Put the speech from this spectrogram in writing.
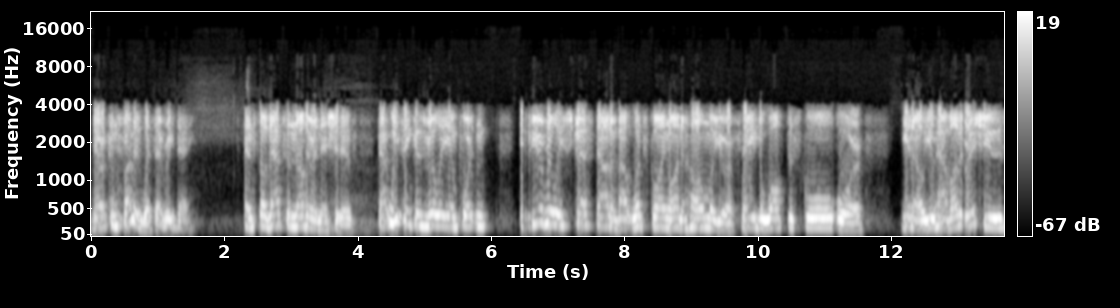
they're confronted with every day. And so that's another initiative that we think is really important. If you're really stressed out about what's going on at home, or you're afraid to walk to school, or you know you have other issues,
